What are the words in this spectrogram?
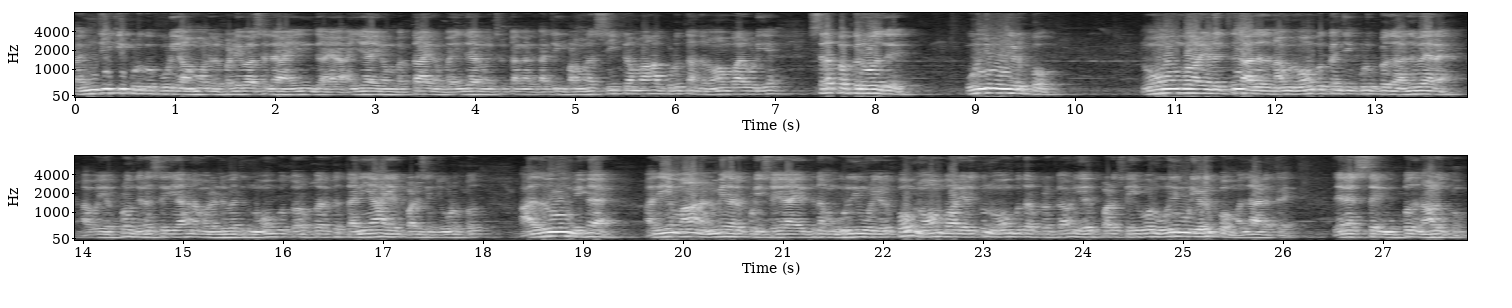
கஞ்சிக்கு கொடுக்கக்கூடிய அமௌண்ட் பள்ளிவாசலில் ஐந்து ஐயாயிரம் பத்தாயிரம் பதினஞ்சாயிரம் வச்சுருக்காங்க. அந்த கஞ்சிக்கு பணமெல்லாம் சீக்கிரமாக கொடுத்து அந்த நோம்பாளுடைய சிறப்பை பெறுவது உறுதிமொழி எடுப்போம். நோம்பாளிகளுக்கு அது நம்ம நோம்பு கஞ்சி கொடுப்பது அது வேற. அப்போ எப்பொழுதும் தினசரியாக நம்ம ரெண்டு பேர்த்துக்கு நோன்பு துறப்பதற்கு தனியாக ஏற்பாடு செஞ்சு கொடுப்பது அதுவும் மிக அதிகமாக நன்மை தரக்கூடிய செயலாக இருக்கு. நம்ம உறுதிமொழி எடுப்போம். நோம்பாளிகளுக்கு நோன்பு தரப்பிற்காக ஏற்பாடு செய்வோம். உறுதிமொழி எடுப்போம். அல்லா இடத்துல. தினசரி முப்பது நாளுக்கும்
